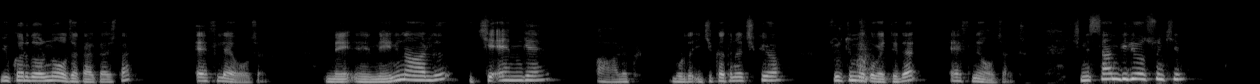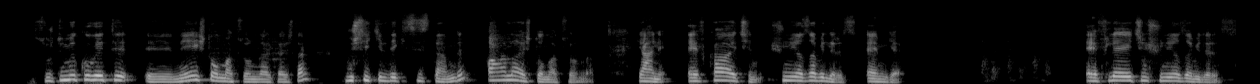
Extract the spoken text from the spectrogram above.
Yukarı doğru ne olacak arkadaşlar? Fl olacak. E, N'nin ağırlığı 2 mg. Ağırlık burada iki katına çıkıyor. Sürtünme kuvveti de F ne olacaktır? Şimdi sen biliyorsun ki sürtünme kuvveti e, neye eşit olmak zorunda arkadaşlar? Bu şekildeki sistemde ağırlığa eşit olmak zorunda. Yani FK için şunu yazabiliriz. mg. Fl için şunu yazabiliriz.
